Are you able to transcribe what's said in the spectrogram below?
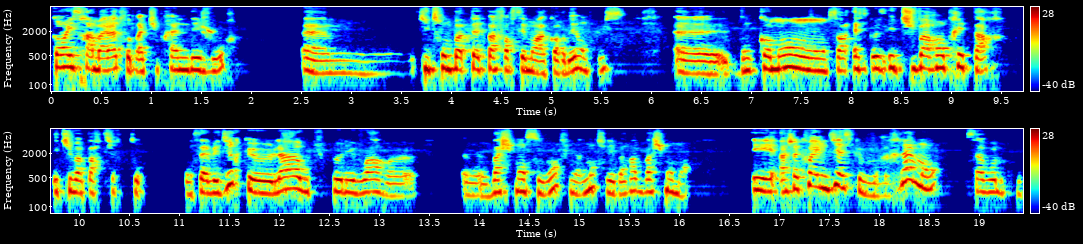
Quand il sera malade, faudra que tu prennes des jours euh, qui ne seront peut-être pas forcément accordés en plus. Donc comment on, est-ce que et tu vas rentrer tard et tu vas partir tôt? Donc ça veut dire que là où tu peux les voir euh, euh, vachement souvent, finalement tu les verras vachement moins. Et à chaque fois il me dit est-ce que vraiment ça vaut le coup?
